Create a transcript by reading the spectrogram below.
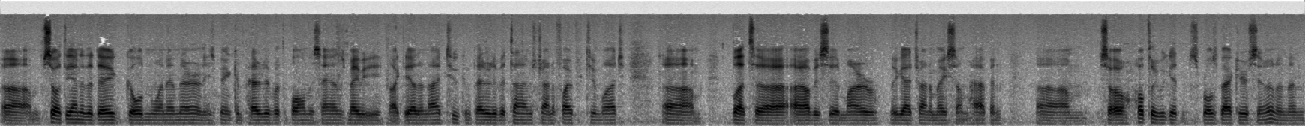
Um, so at the end of the day, Golden went in there and he's being competitive with the ball in his hands. Maybe like the other night, too competitive at times, trying to fight for too much. Um, but uh, I obviously admire the guy trying to make something happen. Um, so hopefully we get Sproles back here soon, and then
